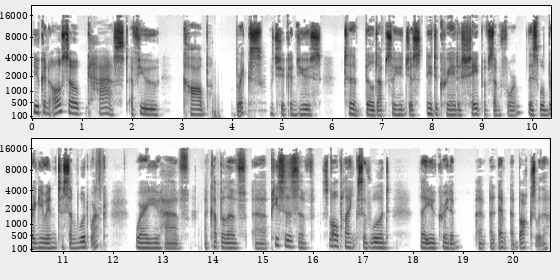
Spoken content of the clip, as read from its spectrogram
You can also cast a few cob bricks, which you can use to build up. So you just need to create a shape of some form. This will bring you into some woodwork where you have a couple of uh, pieces of small planks of wood that you create a, a, a, a box with a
